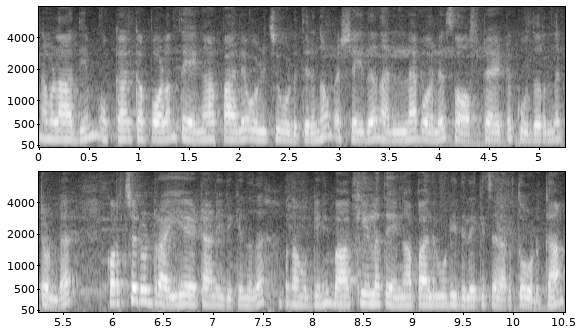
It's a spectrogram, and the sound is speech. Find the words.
നമ്മൾ ആദ്യം മുക്കാൽ കപ്പോളം തേങ്ങാപ്പാൽ ഒഴിച്ചു കൊടുത്തിരുന്നു. പക്ഷേ ഇത് നല്ലപോലെ സോഫ്റ്റായിട്ട് കുതിർന്നിട്ടുണ്ട്. കുറച്ചൊരു ഡ്രൈ ആയിട്ടാണ് ഇരിക്കുന്നത്. അപ്പോൾ നമുക്കിനി ബാക്കിയുള്ള തേങ്ങാപ്പാൽ കൂടി ഇതിലേക്ക് ചേർത്ത് കൊടുക്കാം.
